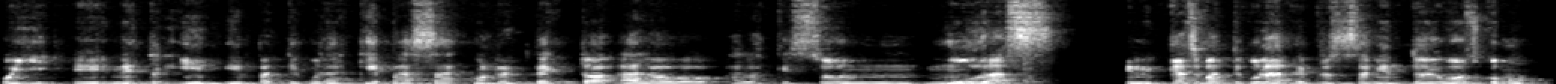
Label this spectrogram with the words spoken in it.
Oye, eh, Néstor, y, en particular, ¿qué pasa con respecto a, a las que son mudas? En el caso particular del procesamiento de voz, ¿cómo,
